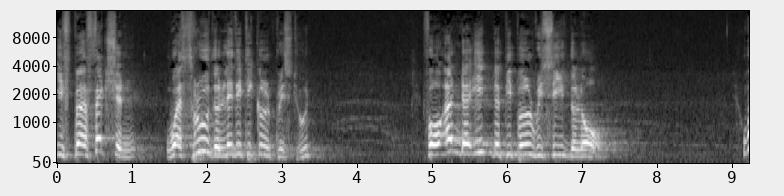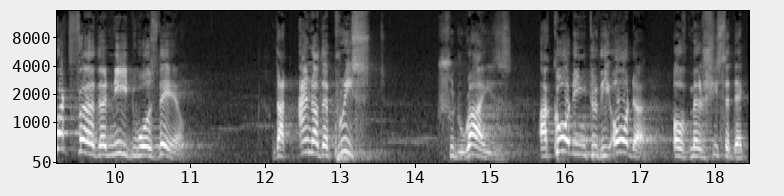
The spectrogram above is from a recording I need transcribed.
if perfection were through the Levitical priesthood, for under it the people received the law, what further need was there that another priest should rise according to the order of Melchizedek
